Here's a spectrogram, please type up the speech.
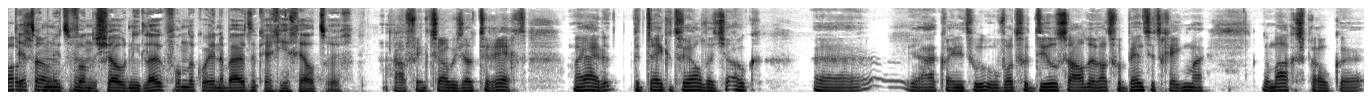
Oh, 30 zo, minuten ja. van de show het niet leuk vond, dan kon je naar buiten en kreeg je je geld terug. Nou, vind ik sowieso terecht. Maar ja, dat betekent wel dat je ook... eh, ja, ik weet niet hoe, hoe- wat voor deals ze hadden en wat voor bands het ging. Maar normaal gesproken,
